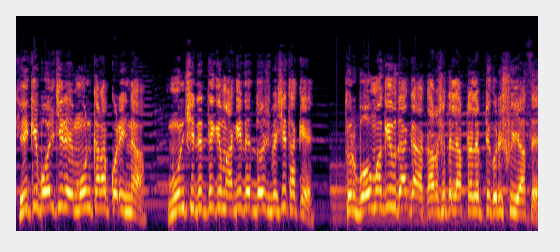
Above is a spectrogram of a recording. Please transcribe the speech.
ঠিকই বলছি রে মন খারাপ করিস না। মুন্সিদের থেকে মাগিদের দোষ বেশি থাকে। তোর বউ মাগিও দেখা কারোর সাথে ল্যাপটা ল্যাপটি করে শুয়ে আছে।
